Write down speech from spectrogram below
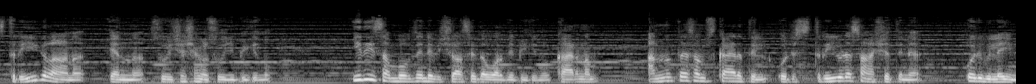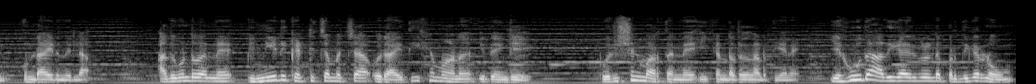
സ്ത്രീകളാണ് എന്ന് സുവിശേഷങ്ങൾ സൂചിപ്പിക്കുന്നു. ഇത് ഈ സംഭവത്തിന്റെ വിശ്വാസ്യത വർദ്ധിപ്പിക്കുന്നു. കാരണം അന്നത്തെ സംസ്കാരത്തിൽ ഒരു സ്ത്രീയുടെ സാക്ഷ്യത്തിന് ഒരു വിലയും ഉണ്ടായിരുന്നില്ല. അതുകൊണ്ട് തന്നെ പിന്നീട് കെട്ടിച്ചമച്ച ഒരു ഐതിഹ്യമാണ് ഇതെങ്കിൽ പുരുഷന്മാർ തന്നെ ഈ കണ്ടെത്തൽ നടത്തിയനെ. യഹൂദ അധികാരികളുടെ പ്രതികരണവും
